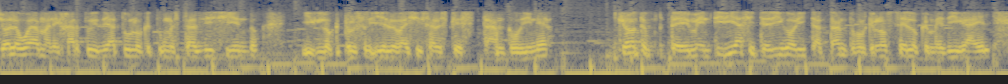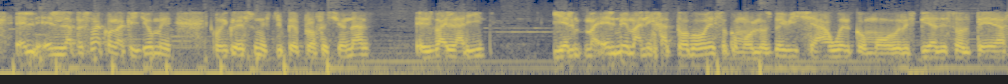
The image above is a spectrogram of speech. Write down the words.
Yo le voy a manejar tu idea, tú lo que tú me estás diciendo y lo que tú y él me va a decir, sabes que es tanto dinero. Yo no te, te mentiría si te digo ahorita tanto, porque no sé lo que me diga él. él. él- La persona con la que yo me comunico es un stripper profesional, es bailarín, y él, él me maneja todo eso, como los baby shower, como despedidas de solteras,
